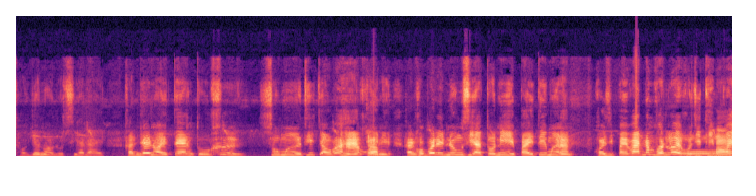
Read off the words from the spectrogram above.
เถาเยอะหน่อยหลุดเสียดายคันเยอะหน่อยแต่งตัวคือสู้มือที่เจ้ามาหาข่อยนี่คันเขาบ่ได้นุ่งเสียตัวนี้ไปที่มื้อนั้นข่อยสิไปวัดน้ำเพิ่นเลยข่อยสิทิมไว้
